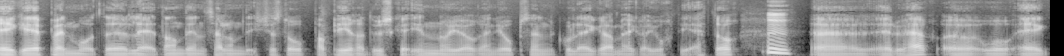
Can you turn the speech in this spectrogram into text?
jeg er på en måte lederen din, selv om det ikke står på papiret. Du skal inn og gjøre en jobb som en kollega av meg har gjort i ett år. Mm. Er du her? Og jeg,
